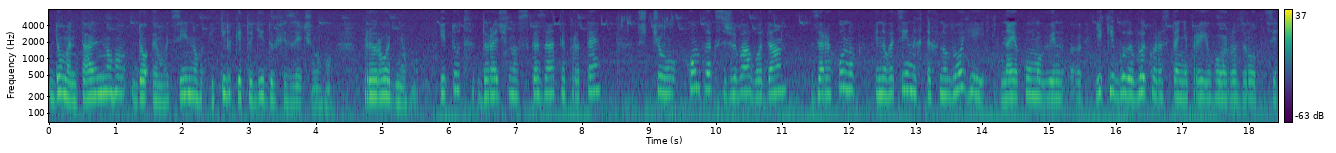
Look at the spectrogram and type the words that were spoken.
до ментального, до емоційного і тільки тоді до фізичного, природнього. І тут доречно сказати про те, що комплекс Жива вода за рахунок інноваційних технологій, на якому він, е, які були використані при його розробці,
